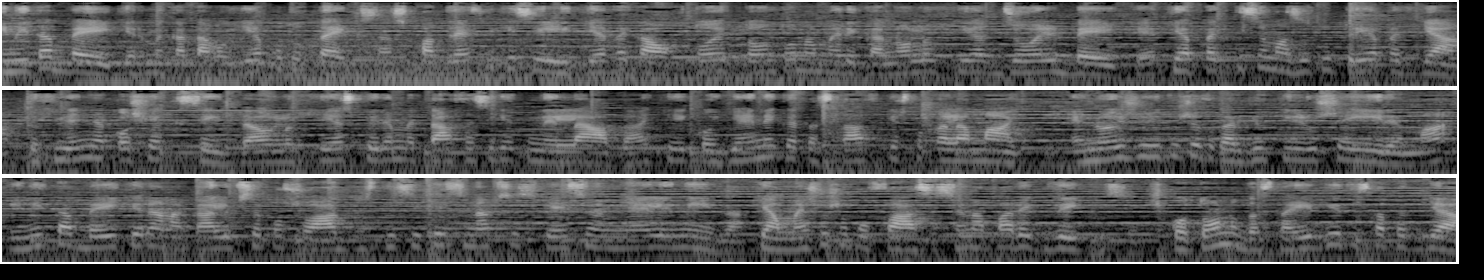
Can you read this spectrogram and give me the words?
Η Νίτα Μπέικερ, με καταγωγή από το Τέξας, παντρεύτηκε σε ηλικία 18 ετών τον Αμερικανό λοχεία Τζόελ Μπέικερ και απέκτησε μαζί του τρία παιδιά. Το 1960 ο λοχείας πήρε μετάθεση για την Ελλάδα και η οικογένεια εγκαταστάθηκε στο Καλαμάκι. Ενώ η ζωή του ζευγαριού κυλούσε ήρεμα, η Νίτα Μπέικερ ανακάλυψε πως ο άντρας της είχε συνάψει σχέση με μια Ελληνίδα και αμέσως αποφάσισε να πάρει εκδίκηση, σκοτώνοντας τα ίδια της τα παιδιά.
